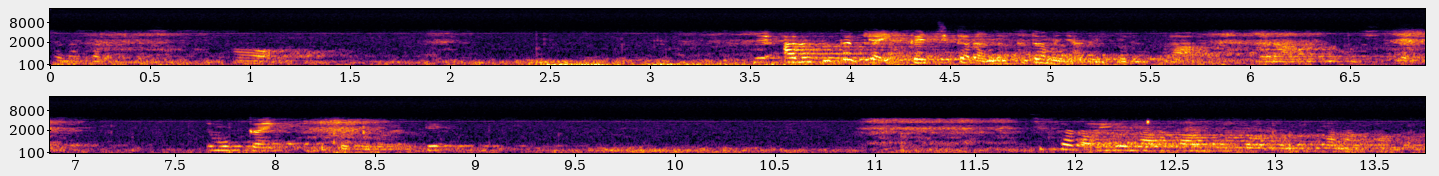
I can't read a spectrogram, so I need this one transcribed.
背中だけそう。で、歩くときは一回力抜くために歩いてるから、バランスにして、で、もう一回、整えて、力を入れなあかんところと抜かなあかんところ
